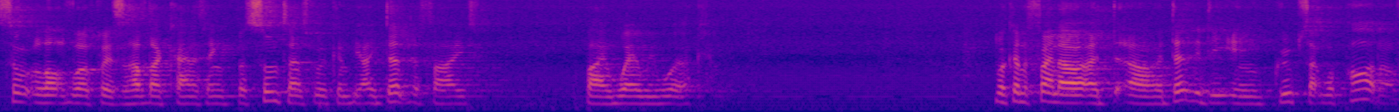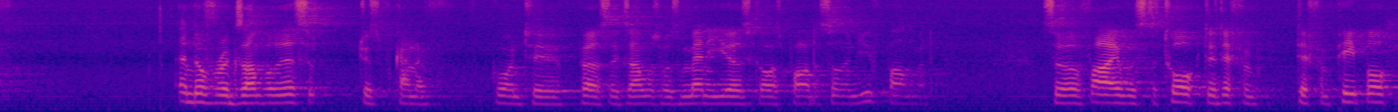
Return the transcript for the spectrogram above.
so a lot of workplaces have that kind of thing, but sometimes we can be identified by where we work. We're going to find our, our identity in groups that we're part of. Another example of this, just kind of going to personal examples, was many years ago as part of Sunderland Youth Parliament. So if I was to talk to different, different people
